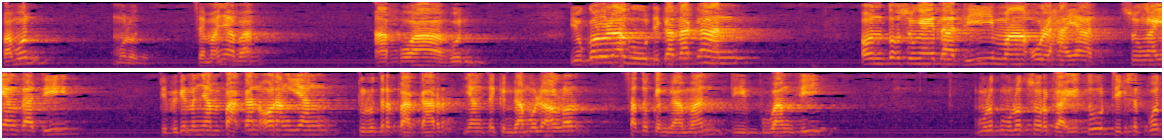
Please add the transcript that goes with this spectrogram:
Famun mulut Jamaknya apa? Afwahun. Yukalu lagu dikatakan untuk sungai tadi ma'ul hayat. Sungai yang tadi dibikin menyampaikan orang yang dulu terbakar, yang digenggam oleh Allah satu genggaman dibuang di mulut-mulut surga itu disebut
